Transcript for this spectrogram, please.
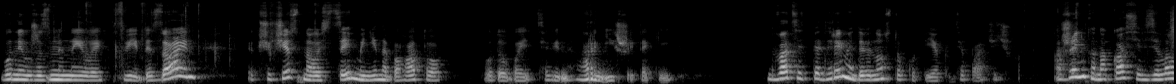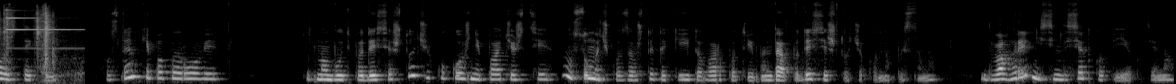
Вони вже змінили свій дизайн. Якщо чесно, ось цей мені набагато подобається. Він гарніший такий. 25 гривень 90 копійок ця пачечка. А Женька на касі взяла ось такі хустинки паперові. Тут, мабуть, по 10 штучок у кожній пачечці. Ну, сумочку завжди такий товар потрібен. Да, по 10 штучок написано. 2 гривні 70 копійок ціна.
